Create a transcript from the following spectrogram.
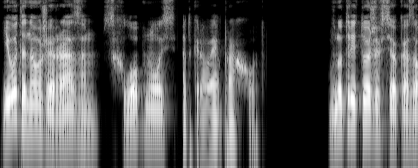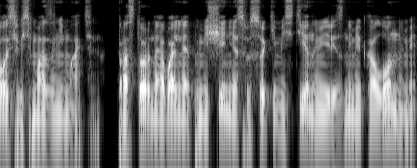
И вот она уже разом схлопнулась, открывая проход. Внутри тоже все оказалось весьма занимательно. Просторное овальное помещение с высокими стенами и резными колоннами.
